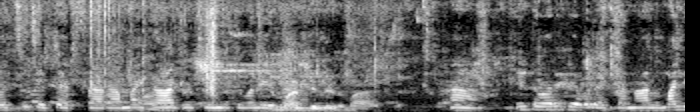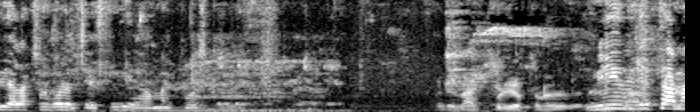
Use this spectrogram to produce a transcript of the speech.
వచ్చి చెప్పారు సార్ అమ్మాయికి ఆర్డర్ ఎందుకు ఇవ్వలేదు మా ఢిల్లీ మా ఆ, ఇంతవరకు ఇవ్వలేదు సార్ నాలుగు మళ్ళీ ఎలక్షన్ కూడా వచ్చేసింది అమ్మాయి పోస్ట్ అంటే నాకు ఇప్పుడు చెప్తున్నారు మీరు చెప్తాను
